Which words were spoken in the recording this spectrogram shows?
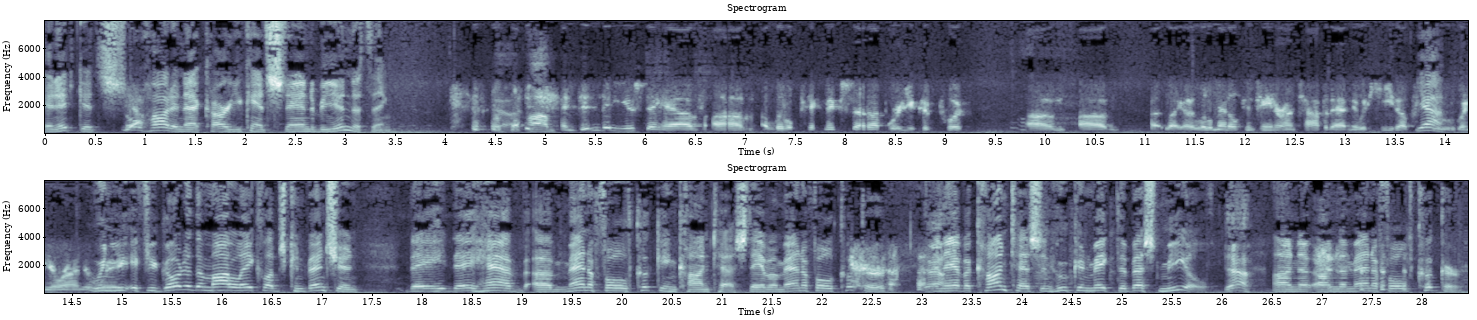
and it gets so Yeah. hot in that car you can't stand to be in the thing. Yeah. Um, and didn't they used to have um, a little picnic set up where you could put um, um, uh, like a little metal container on top of that, and it would heat up Yeah. food when you were on your when way? you if you go to the Model A Club's convention, they they have a manifold cooking contest. They have a manifold cooker, and they have a contest in who can make the best meal yeah. on the, on the manifold cooker.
